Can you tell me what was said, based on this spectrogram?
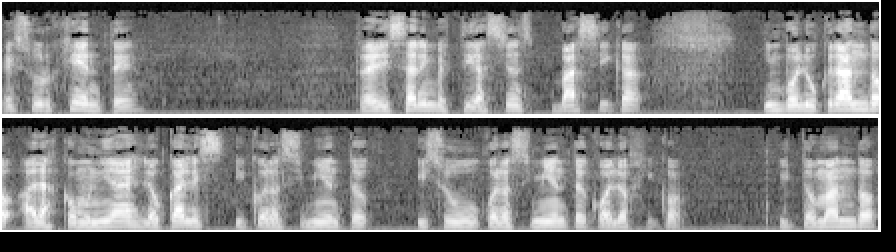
Es urgente realizar investigación básica involucrando a las comunidades locales y conocimiento y su conocimiento ecológico y tomando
